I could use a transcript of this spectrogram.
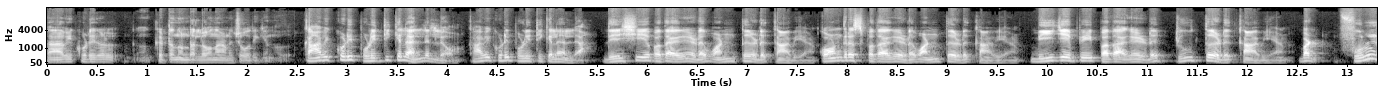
കാവിക്കൊടികൾ കിട്ടുന്നുണ്ടല്ലോ എന്നാണ് ചോദിക്കുന്നത്. കാവിക്കൊടി പൊളിറ്റിക്കൽ അല്ലല്ലോ. കാവിക്കൊടി പൊളിറ്റിക്കൽ അല്ല. ദേശീയ പതാകയുടെ വൺ തേർഡ് കാവ്യാണ്. കോൺഗ്രസ് പതാകയുടെ വൺ തേർഡ് കാവ്യാണ്. ബി ജെ പി പതാകയുടെ ടു തേർഡ് കാവ്യാണ്. ബട്ട് ഫുൾ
